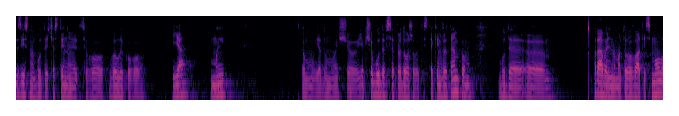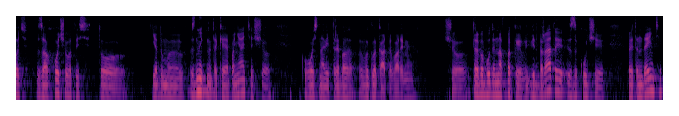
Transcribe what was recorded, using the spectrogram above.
звісно, бути частиною цього великого я, ми. Тому я думаю, що якщо буде все продовжуватись таким же темпом, буде е, правильно мотивуватись молодь, заохочуватись, то я думаю, зникне таке поняття, що когось навіть треба викликати в армію. Що треба буде навпаки відбирати з кучі претендентів,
